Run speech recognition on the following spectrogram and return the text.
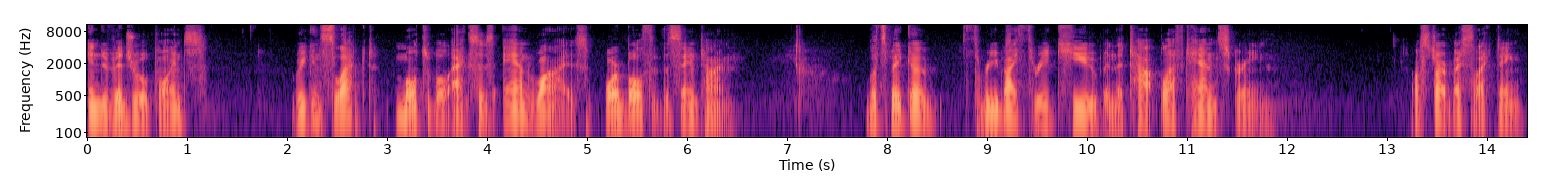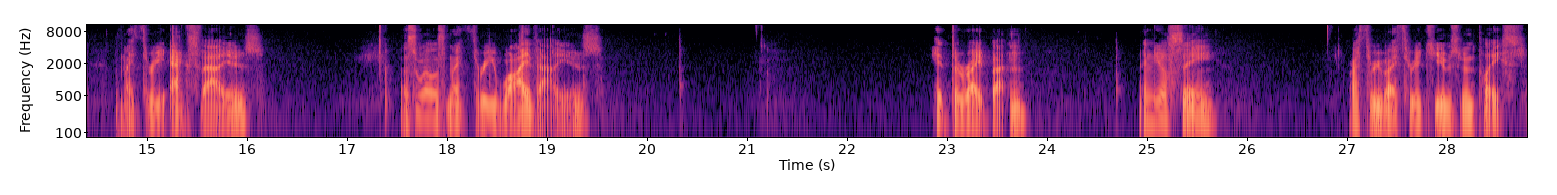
individual points, we can select multiple x's and y's, or both at the same time. Let's make a 3x3 cube in the top left-hand screen. I'll start by selecting my three x values, as well as my three y values. Hit the right button, and you'll see our 3x3 cube's been placed.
